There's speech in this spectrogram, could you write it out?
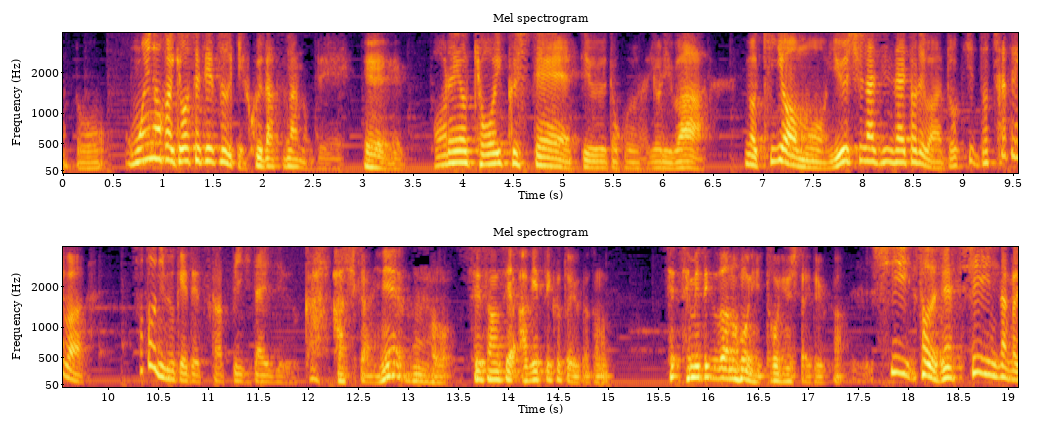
あと、思いのほか行政手続き複雑なので、えこれを教育してっていうところよりは、今企業も優秀な人材取れば、どっちどっちかといえば、外に向けて使っていきたいというか、え確かにね、うん。その、生産性上げていくというか、その、せ攻めていく側の方に投入したいというか。し、そうですね、し、なんか、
